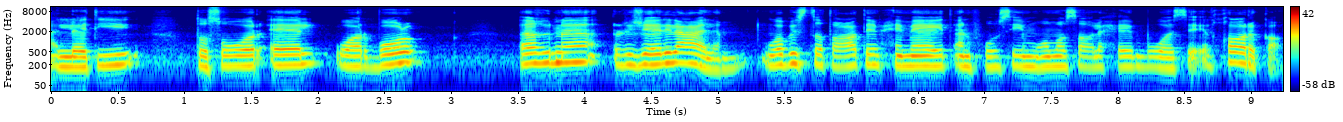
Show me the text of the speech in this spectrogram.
التي تصور آل واربورغ أغنى رجال العالم وباستطاعتهم حماية أنفسهم ومصالحهم بوسائل خارقة.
